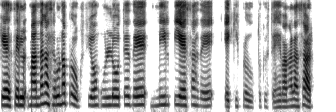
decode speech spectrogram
que se mandan a hacer una producción, un lote de 1000 piezas de X producto que ustedes van a lanzar,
